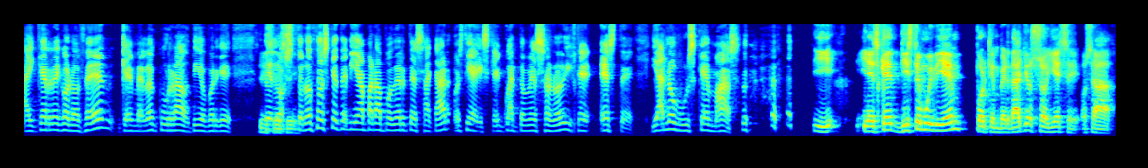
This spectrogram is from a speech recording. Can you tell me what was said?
hay que reconocer que me lo he currado, tío, porque de los trozos que tenía para poderte sacar, hostia, es que en cuanto me sonó dije, este, ya no busqué más. Y, es que diste muy bien porque en verdad yo soy ese. O sea,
